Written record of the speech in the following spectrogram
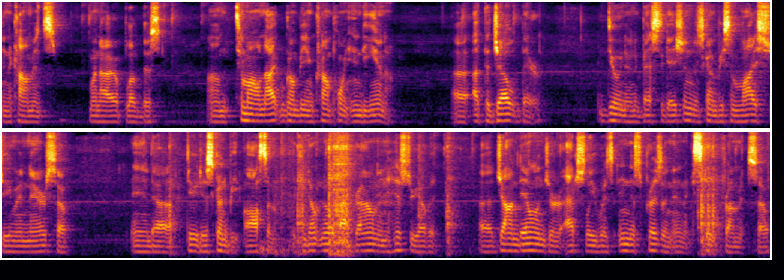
in the comments when I upload this. Um, tomorrow night, we're going to be in Crown Point, Indiana, uh, at the jail there, doing an investigation. There's going to be some live streaming there, so and uh, dude, it's going to be awesome. If you don't know the background and the history of it, uh, John Dillinger actually was in this prison and escaped from it. So.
